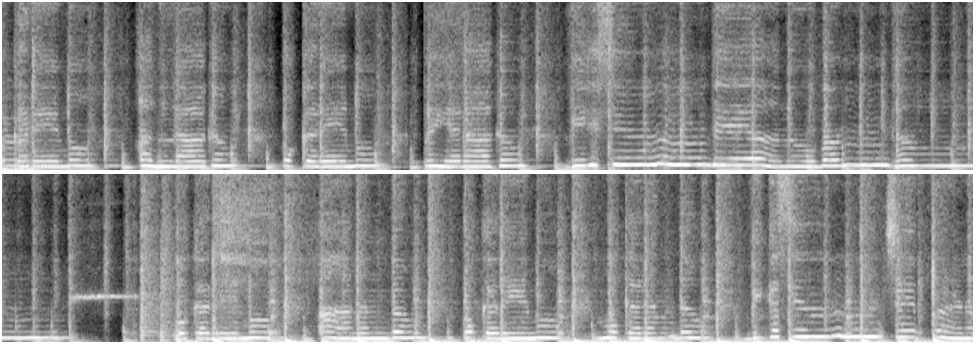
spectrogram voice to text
ఒకరేమో అనురాగం ఒకరేమో ప్రియరాగం విరిసిందే అనుబంధం. ఒకరేమో మకరందం వికసించే ప్రణయాంకురం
